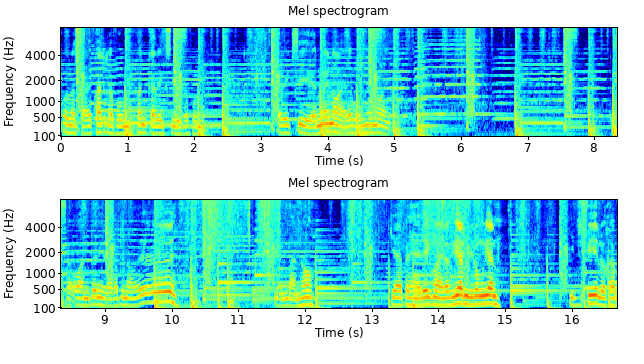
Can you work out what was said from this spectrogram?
คนละสายพันธุ์ครับผมพันธุ์กาแล็กซี่ครับผมกาแล็กซี่กันน้อยๆครับผมน้อยๆตัวสะอ่อนตัวนี้แหละครับพี่น้องเอ้ยเหมือนบ้านเฮาแกไปให้เด็กหน่อยนักเรียนที่โรงเรียนกินฟรีเลยครับ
